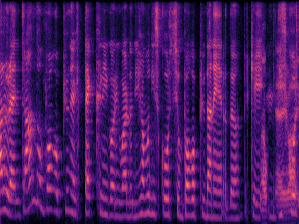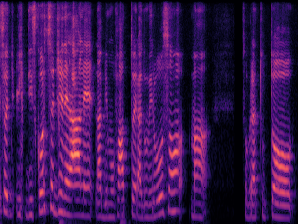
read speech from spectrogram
Allora, entrando un poco più nel tecnico riguardo, diciamo, discorsi un poco più da nerd, perché okay, il, discorso, il, discorso, generale l'abbiamo fatto, era doveroso, ma soprattutto,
